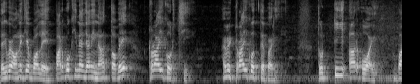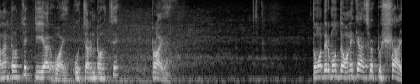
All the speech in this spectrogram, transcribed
দেখবে অনেকে বলে, পারব কি না জানি না, তবে ট্রাই করছি। আমি ট্রাই করতে পারি। তো টি আর ওয়াই বানানটা হচ্ছে টি আর ওয়াই উচ্চারণটা হচ্ছে ট্রাই তোমাদের মধ্যে অনেকে আছো একটু সাই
